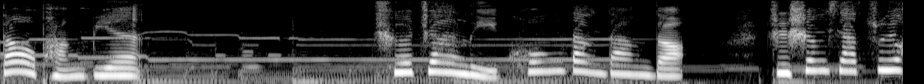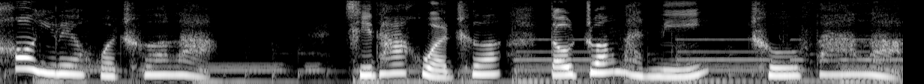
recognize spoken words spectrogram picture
道旁边。车站里空荡荡的，只剩下最后一列火车啦，其他火车都装满泥出发了。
